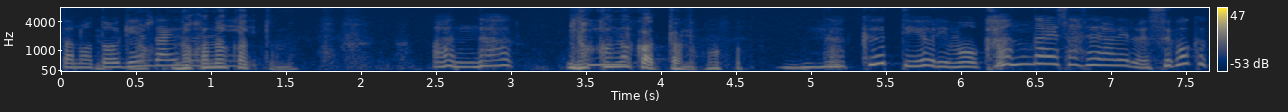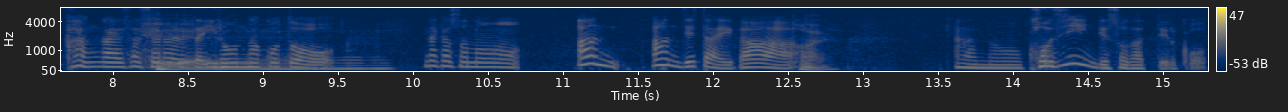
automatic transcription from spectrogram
たのと現代風にな泣かなかったの？あな泣かなかったの？泣くっていうよりも考えさせられるすごく考えさせられたいろんなことを。なんかそのアンアン自体が、はい。あの孤児院で育っている子。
